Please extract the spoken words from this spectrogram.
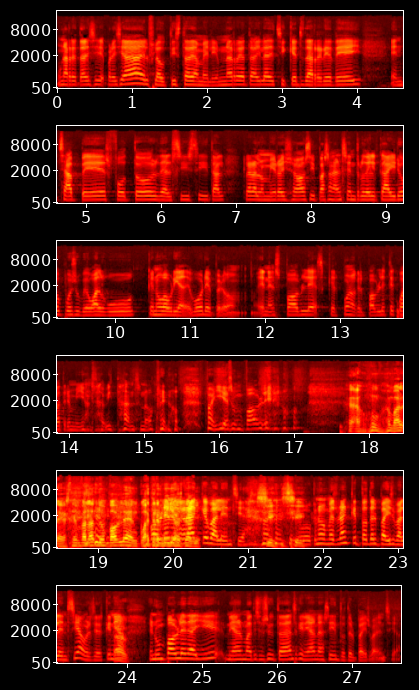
una retalla, pareixia el flautista d'Ameli, en una retalla de xiquets darrere d'ell, en xapes, fotos del Sisi i tal. Clar, potser això, si passen al centre del Cairo, pues ho veu algú que no ho hauria de veure, però en els pobles, que, bueno, que el poble té 4 milions d'habitants, no? però per allí és un poble, no? vale, estem parlant d'un poble amb 4 un poble milions més gran d'habitants. que València. Sí, sí. No, més gran que tot el País Valencià. O sigui, és que ha, en un poble d'allí n'hi ha els mateixos ciutadans que n'hi ha així en tot el País Valencià.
